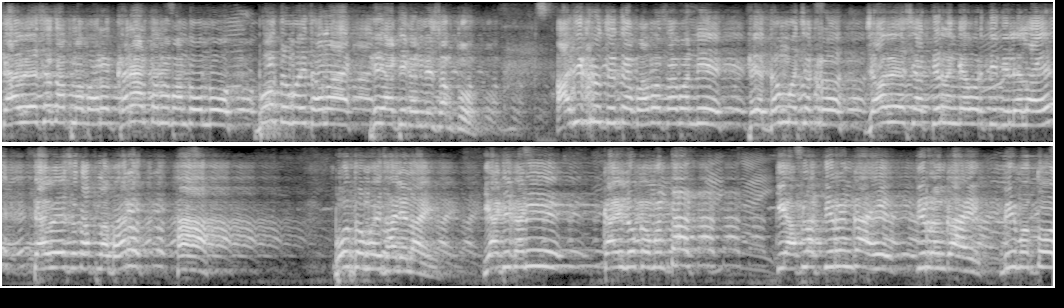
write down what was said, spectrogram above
त्यावेळेसच आपला भारत खऱ्या अर्थानं बांधवांनो बौद्धमय झालाय हे या ठिकाणी मी सांगतो. अधिकृतरित्या बाबासाहेबांनी हे धम्मचक्र ज्यावेळेस या तिरंग्यावरती दिलेलं आहे त्यावेळेसच आपला भारत हा बौद्धमय झालेला आहे. या ठिकाणी काही लोक म्हणतात की आपला तिरंगा आहे तिरंगा आहे. मी म्हणतो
